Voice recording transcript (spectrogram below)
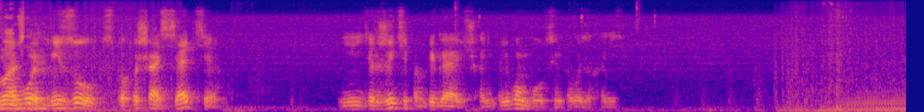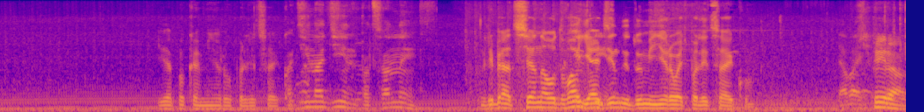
Винтовой внизу с ППШ сядьте и держите подбегающих. Они по-любому будут с винтовой заходить. Я пока минирую полицайку. Один-один, пацаны. Ребят, все на У2, я один иду минировать полицайку. Давай, заминируем.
